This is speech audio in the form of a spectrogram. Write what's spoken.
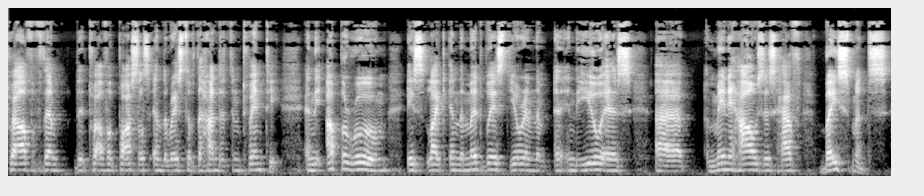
12 of them, the 12 apostles, and the rest of the 120. And the upper room is like in the Midwest, you're in the, in the US, uh, many houses have basements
